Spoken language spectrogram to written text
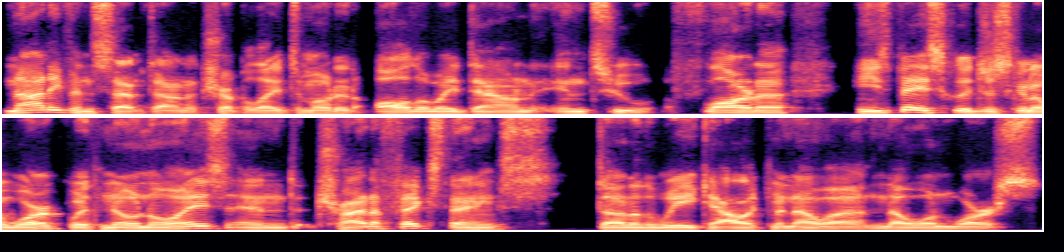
Not even sent down to AAA, demoted all the way down into Florida. He's basically just going to work with no noise and try to fix things. Dud of the week, Alek Manoah. No one worse.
